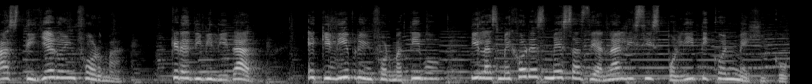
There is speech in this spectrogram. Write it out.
Astillero Informa, credibilidad, equilibrio informativo y las mejores mesas de análisis político en México.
